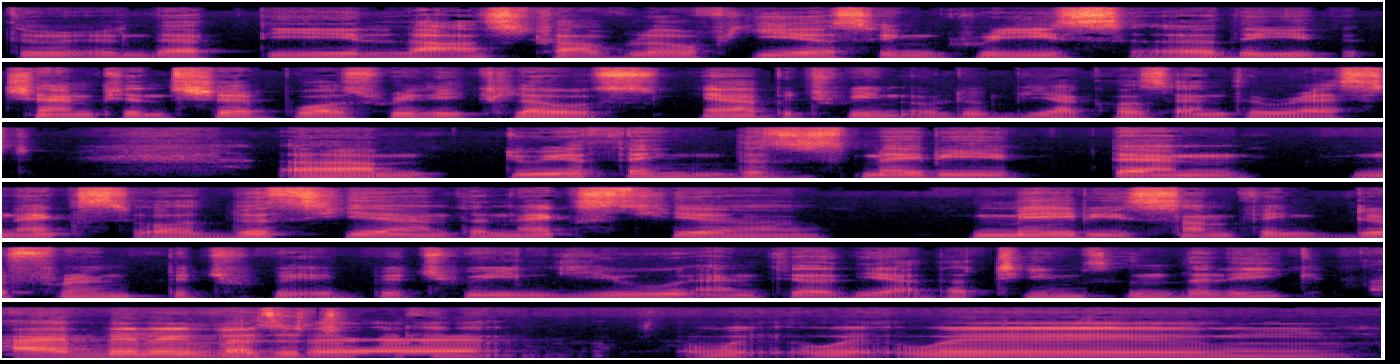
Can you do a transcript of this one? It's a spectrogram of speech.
the, that the last couple of years in Greece, uh, the, the, championship was really close, yeah, between Olympiacos and the rest. Um, do you think this is maybe then next or this year and the next year maybe something different between between you and the, the other teams in the league? I believe that it... uh, we we. we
